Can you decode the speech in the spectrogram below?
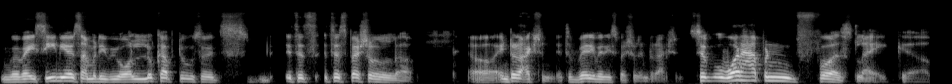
we're very senior somebody we all look up to. So it's it's a, it's a special uh, uh, interaction. It's a very very special interaction. So what happened first? Like uh,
